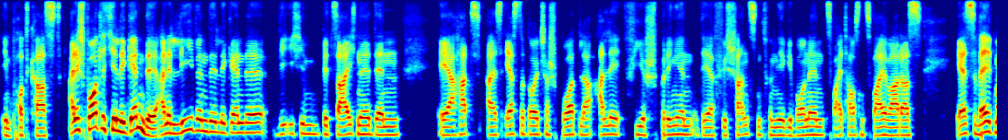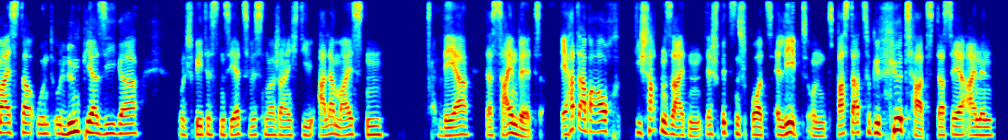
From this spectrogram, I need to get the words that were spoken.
im Podcast. Eine sportliche Legende, eine lebende Legende, wie ich ihn bezeichne, denn er hat als erster deutscher Sportler alle vier Springen der Fischanzenturnier gewonnen. 2002 war das. Er ist Weltmeister und Olympiasieger. Und spätestens jetzt wissen wahrscheinlich die allermeisten, wer das sein wird. Er hat aber auch die Schattenseiten des Spitzensports erlebt und was dazu geführt hat, dass er einen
